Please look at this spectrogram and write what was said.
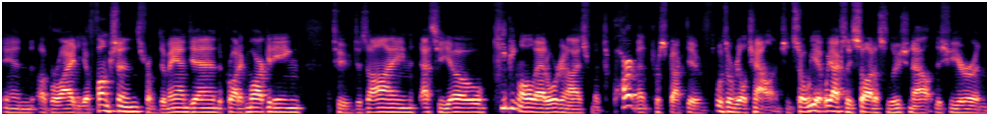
in a variety of functions from demand gen to product marketing to design, SEO, keeping all that organized from a department perspective was a real challenge. And so we, we actually sought a solution out this year, and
